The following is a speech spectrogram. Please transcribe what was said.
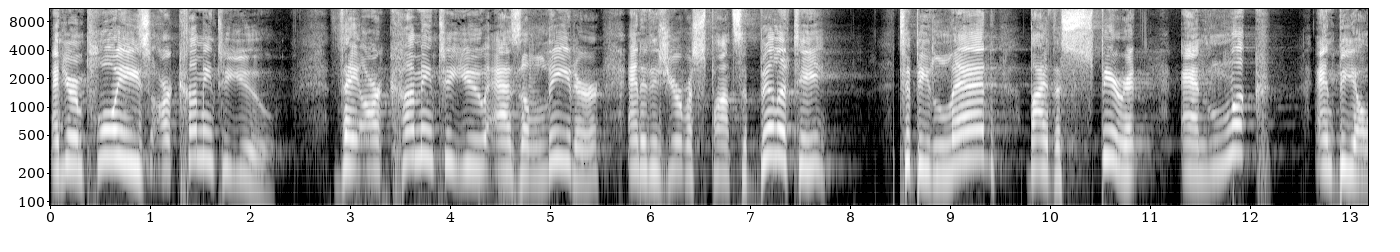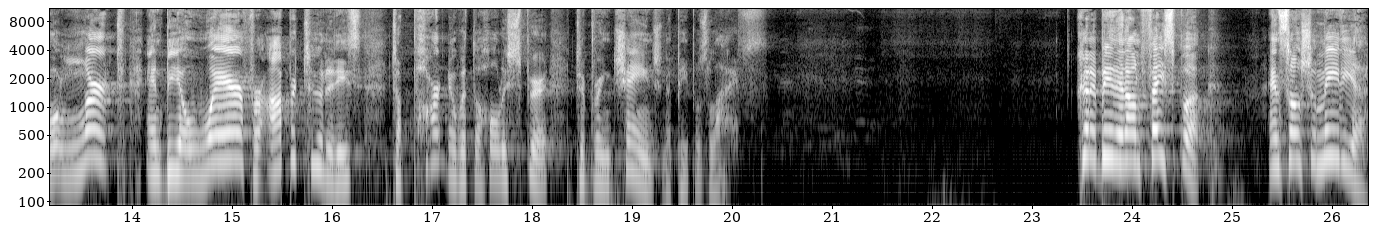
and your employees are coming to you. They are coming to you as a leader, and it is your responsibility to be led by the Spirit and look and be alert and be aware for opportunities to partner with the Holy Spirit to bring change into people's lives. Could it be that on Facebook and social media,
